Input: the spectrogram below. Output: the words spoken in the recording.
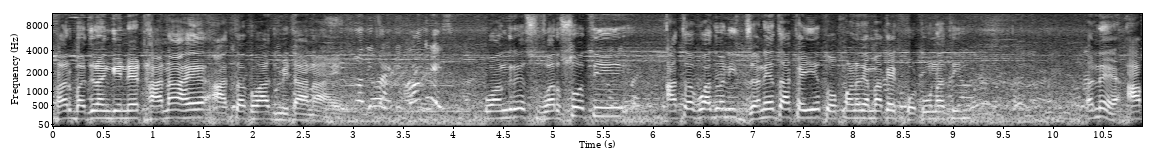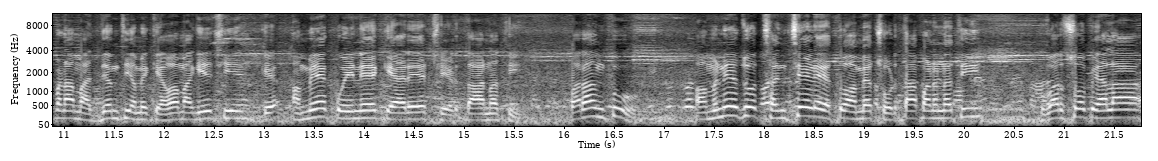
હર બજરંગીને ઠાના હે આતંકવાદ મિટાના હે विरोधी पार्टी कांग्रेस કોંગ્રેસ વર્ષોથી આતંકવાદોની જનેતા કહીએ તો પણ એમાં કંઈ ખોટું નથી અને આપણા માધ્યમથી અમે કહેવા માગીએ છીએ કે અમે કોઈને ક્યારે છેડતા નથી પરંતુ અમને જો છંછેડે તો અમે છોડતા પણ નથી. વર્ષો પહેલાં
